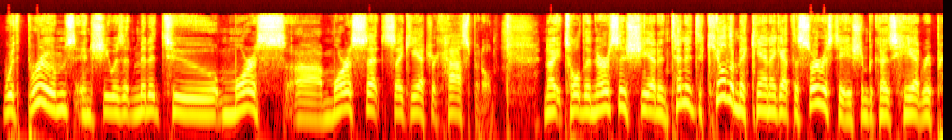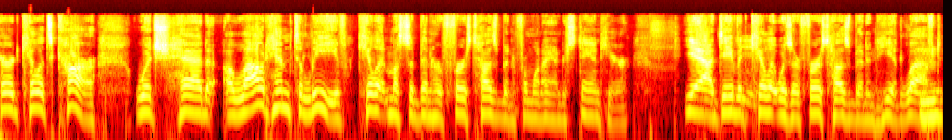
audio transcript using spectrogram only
with brooms, and she was admitted to Morris uh, Morisset Psychiatric Hospital. Knight told the nurses she had intended to kill the mechanic at the service station because he had repaired Kellett's car, which had allowed him to leave. Kellett must have been her first husband, from what I understand here. Yeah, David Kellett was her first husband, and he had left.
